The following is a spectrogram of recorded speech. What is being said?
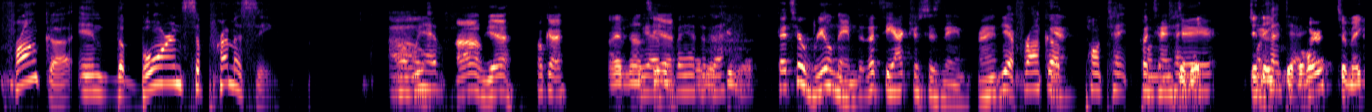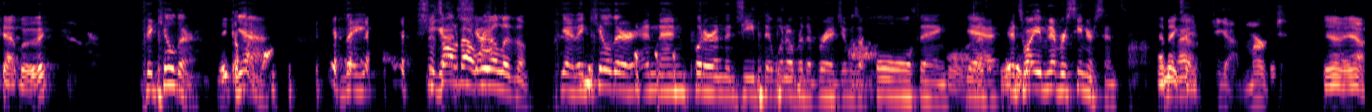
Franca in the Bourne Supremacy. Uh, we Oh, have Oh yeah. Okay. I have not we seen, have it. fans I of haven't that. seen this. that's her real name. That's the actress's name, right? Yeah, Franca Yeah. Ponte, Potente. Did they Potente. kill her to make that movie? They killed her. They- Yeah. God. They. She It's got all about shot. realism. Yeah, they killed her and then put her in the jeep that went over the bridge. It was a whole thing. Oh, Yeah, that's that's why you've never seen her since. That makes Right. sense. She got murked. Yeah, yeah.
